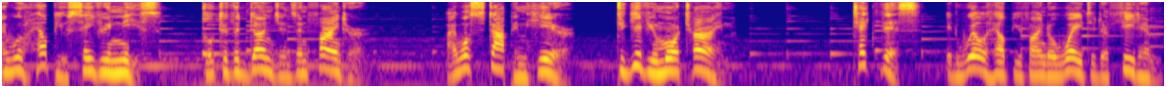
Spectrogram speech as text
I will help you save your niece. Go to the dungeons and find her. I will stop him here to give you more time. Take this. It will help you find a way to defeat him.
